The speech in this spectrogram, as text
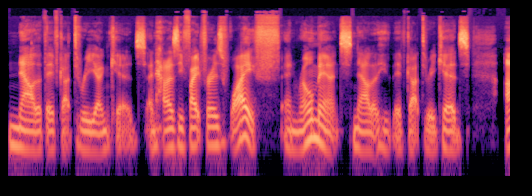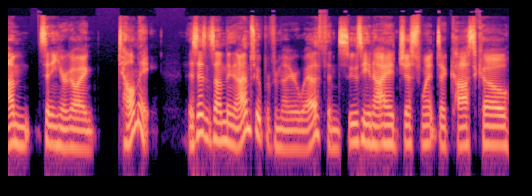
now that they've got three young kids, and how does he fight for his wife and romance now that he, they've got three kids, I'm sitting here going, "Tell me, this isn't something that I'm super familiar with. And Susie and I just went to Costco,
